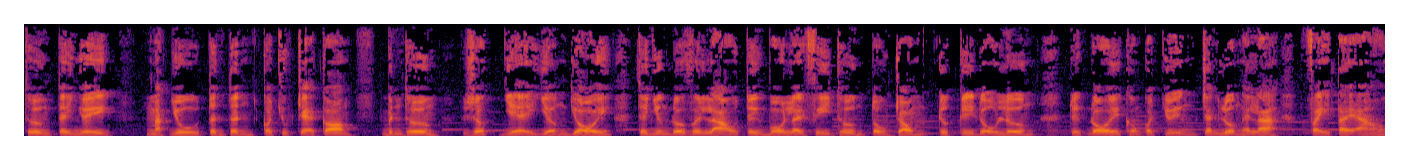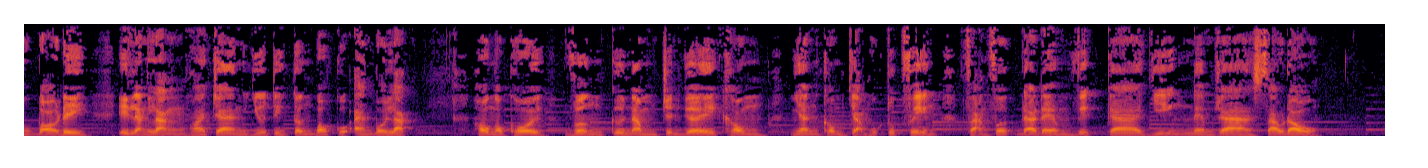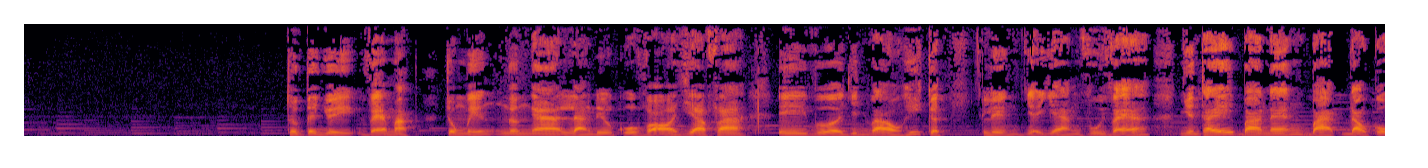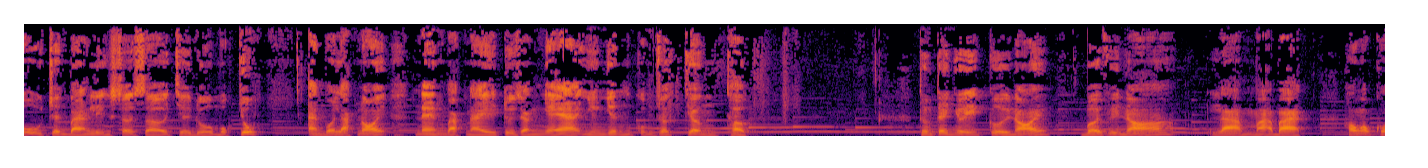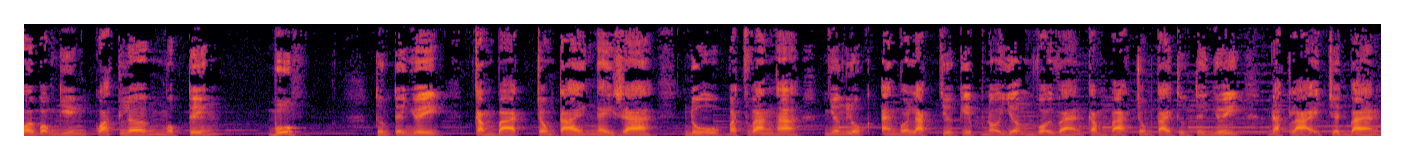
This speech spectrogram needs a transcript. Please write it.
Thường Tế Nhụy mặc dù tính tình có chút trẻ con, bình thường rất dễ giận dỗi, thế nhưng đối với lão tiền bối lại phi thường tôn trọng, cực kỳ độ lượng, tuyệt đối không có chuyện tranh luận hay là phẩy tay áo bỏ đi, y lẳng lặng hóa trang giữa tiếng tân bốc của An Bối Lạc. Hồ Ngọc Khôi vẫn cứ nằm trên ghế không nhanh không chậm hút thuốc phiện, phản phất đã đem việc ca diễn ném ra sau đầu. Thường Tế Nhụy vẽ mặt, trong miệng ngân nga làn điệu của võ Gia Pha, y vừa dính vào hí kịch liền dễ dàng vui vẻ, nhìn thấy ba nén bạc đạo cụ trên bàn liền sờ sờ chơi đùa một chút. An Bối Lạc nói, nén bạc này tuy rằng nhẹ nhưng nhìn cũng rất chân thật. Thường Tế Nhụy cười nói, bởi vì nó là mạ bạc. Hồng Ngọc Khôi bỗng nhiên quát lớn một tiếng, buông. Thường Tế Nhụy cầm bạc trong tay ngay ra, nũ Bạch Văn hả? Nhân lúc An Bối Lạc chưa kịp nổi giận vội vàng cầm bạc trong tay Thương Tế Nhụy đặt lại trên bàn.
